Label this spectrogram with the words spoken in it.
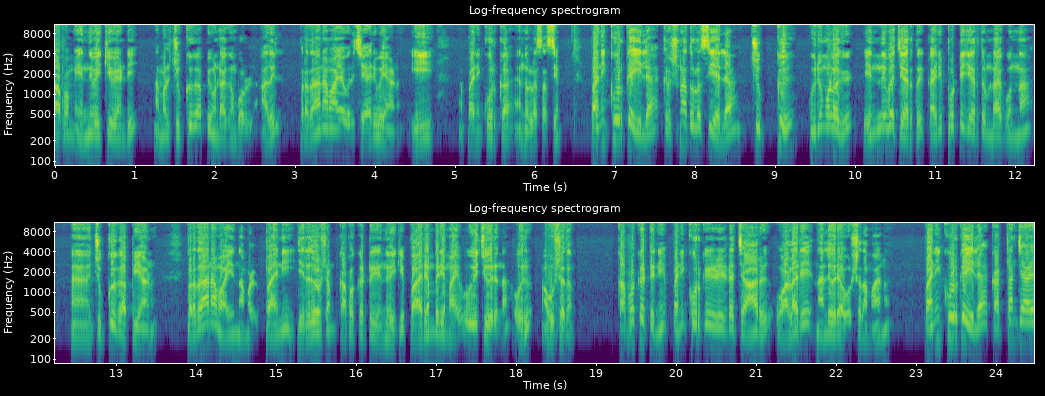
കഫം എന്നിവയ്ക്ക് വേണ്ടി നമ്മൾ ചുക്ക് കാപ്പി ഉണ്ടാക്കുമ്പോൾ അതിൽ പ്രധാനമായ ഒരു ചേരുവയാണ് ഈ പനിക്കൂർക്ക എന്നുള്ള സസ്യം. പനിക്കൂർക്ക ഇല കൃഷ്ണ തുളസി ഇല ചുക്ക് കുരുമുളക് എന്നിവ ചേർത്ത് കരിപ്പൊട്ടി ചേർത്ത് ഉണ്ടാക്കുന്ന ചുക്ക് കാപ്പിയാണ്. പ്രധാനമായും നമ്മൾ പനി ജലദോഷം കഫക്കെട്ട് എന്നിവയ്ക്ക് പാരമ്പര്യമായി ഉപയോഗിച്ചു വരുന്ന ഒരു ഔഷധം. കഫക്കെട്ടിന് പനിക്കൂർക്കയുടെ ചാറ് വളരെ നല്ലൊരു ഔഷധമാണ്. പനിക്കൂർക്കയില കട്ടൻ ചായ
